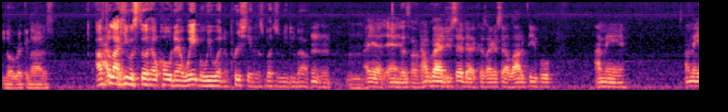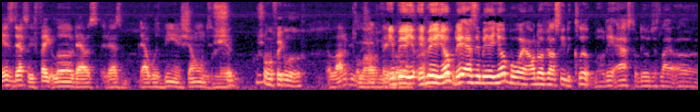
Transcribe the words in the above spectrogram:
you know recognized? I feel like he would still help hold that weight, but we wouldn't appreciate it as much as we do now. Mm-mm. Uh, Yeah, and I I'm feel. glad you said that because, like I said, a lot of people. I mean, I mean, it's definitely fake love that was that's that was being shown to me. Who's showing fake love? A lot of people A lot of people. NBA, love. NBA Young, they asked NBA Young Boy. I don't know if y'all seen the clip, but they asked him. They were just like, uh,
